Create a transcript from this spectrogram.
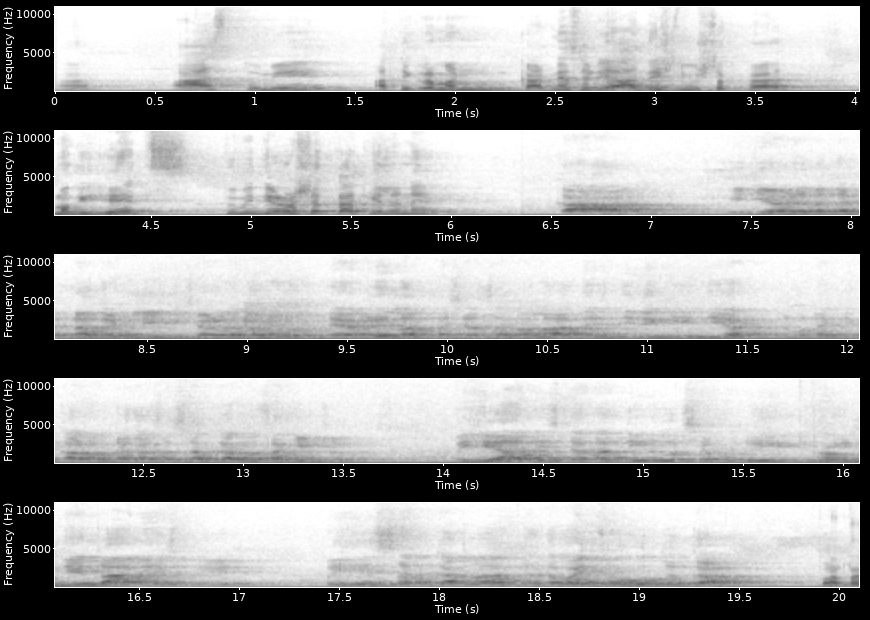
हां? आज तुम्ही अतिक्रमण काढण्यासाठी आदेश देऊ शकता मग हेच तुम्ही दीड वर्षात का केलं नाही? काल ही ज्या वेळेला घटना घडली घरावर त्यावेळेला प्रशासनाला आदेश दिले की जे अतिक्रमण आहे ते काढून टाका असं सरकारनं सांगितलं. हे आदेश त्यांना दीड वर्षापूर्वी. देता आले असते. पण हे सरकारला घडवायचं होतं का? आता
